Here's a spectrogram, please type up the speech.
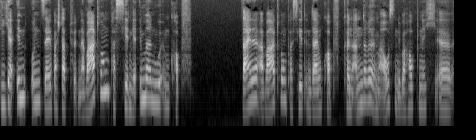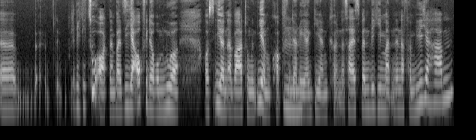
die ja in uns selber stattfinden. Erwartungen passieren ja immer nur im Kopf deine Erwartung passiert in deinem Kopf, können andere im Außen überhaupt nicht äh, äh, richtig zuordnen, weil sie ja auch wiederum nur aus ihren Erwartungen in ihrem Kopf mhm. wieder reagieren können. Das heißt, wenn wir jemanden in der Familie haben,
